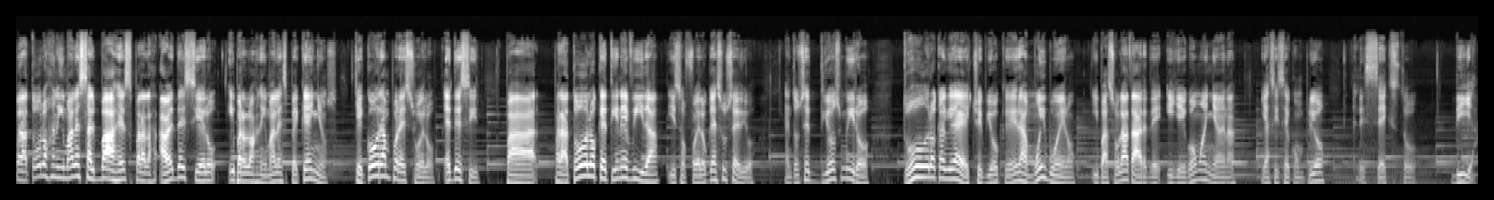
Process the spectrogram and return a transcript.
para todos los animales salvajes, para las aves del cielo y para los animales pequeños que cobran por el suelo. Es decir, para, para todo lo que tiene vida, y eso fue lo que sucedió. Entonces Dios miró todo lo que había hecho y vio que era muy bueno y pasó la tarde y llegó mañana y así se cumplió el sexto día.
